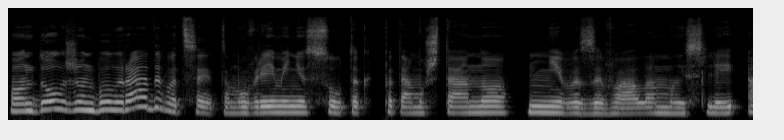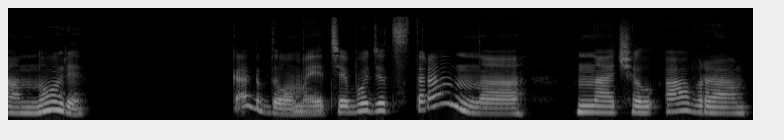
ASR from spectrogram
Он должен был радоваться этому времени суток, потому что оно не вызывало мыслей о Норе. «Как думаете, будет странно?» — начал Авраам,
